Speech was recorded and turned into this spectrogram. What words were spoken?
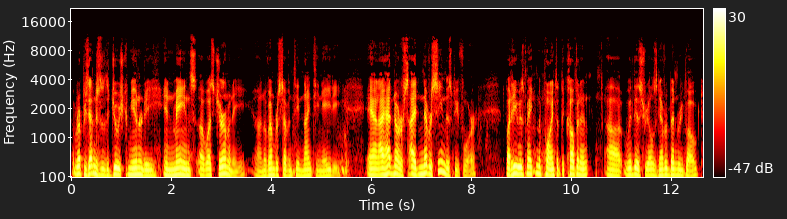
representatives of the Jewish community in Mainz, uh, West Germany, uh, November 17, 1980. And I had never, I had never seen this before, but he was making the point that the covenant uh, with Israel has never been revoked,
